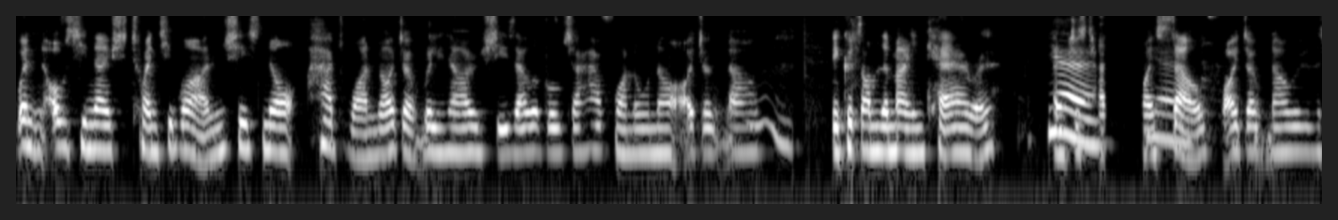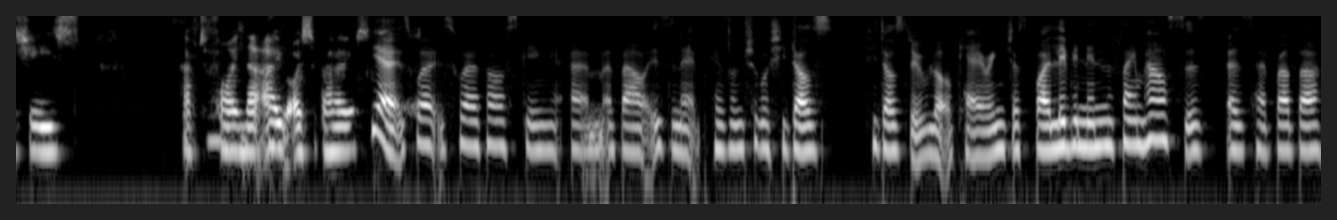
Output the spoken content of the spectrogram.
When obviously now she's twenty one, she's not had one. I don't really know if she's eligible to have one or not. I don't know Mm. because I'm the main carer and yeah. myself. I don't know whether she's have to find that out. I suppose. Yeah, it's worth it's worth asking um, about, isn't it? Because I'm sure she does she does do a lot of caring just by living in the same house as as her brother.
